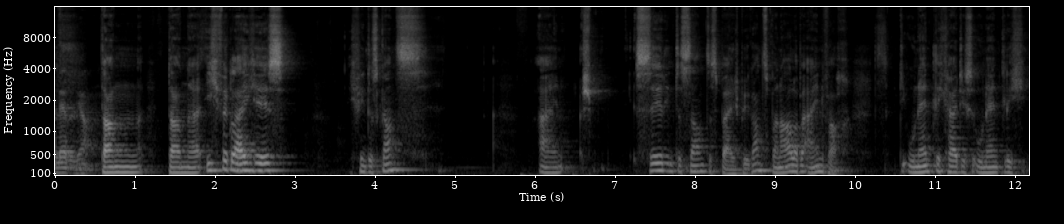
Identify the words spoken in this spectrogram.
Level, ja. dann, dann äh, ich vergleiche es, ich finde das ganz ein sehr interessantes Beispiel, ganz banal, aber einfach. Die Unendlichkeit ist unendlich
